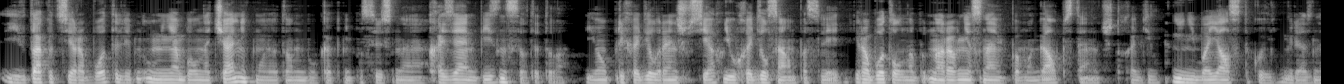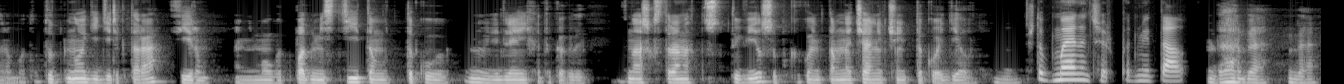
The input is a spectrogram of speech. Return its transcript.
И так вот все работали. У меня был начальник мой, вот он был как непосредственно хозяин бизнеса вот этого. И он приходил раньше всех и уходил самым последний. И работал на, наравне с нами, помогал постоянно, что ходил. И не боялся такой грязной работы. Тут многие директора фирм, они могут подмести там такую, ну и для них это как-то в наших странах, чтобы ты видел, чтобы какой-нибудь там начальник что-нибудь такое делал. Чтобы менеджер подметал. Да, да, да.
